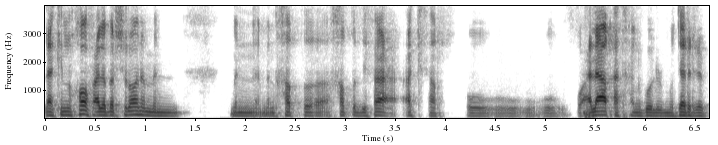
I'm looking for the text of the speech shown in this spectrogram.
لكن الخوف على برشلونة من من من خط خط الدفاع أكثر وعلاقة خلينا نقول المدرب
